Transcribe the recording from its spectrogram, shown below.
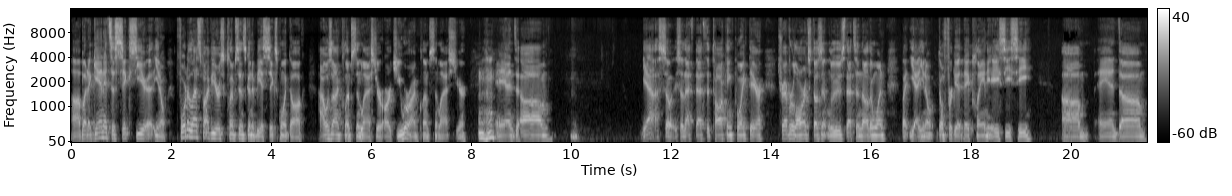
Uh, but again, it's a six year. You know, for the last five years, Clemson's going to be a six point dog. I was on Clemson last year. Arch, you were on Clemson last year, mm-hmm. and um, yeah, so so that's that's the talking point there. Trevor Lawrence doesn't lose. That's another one. But yeah, you know, don't forget they play in the ACC. Um, and um,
